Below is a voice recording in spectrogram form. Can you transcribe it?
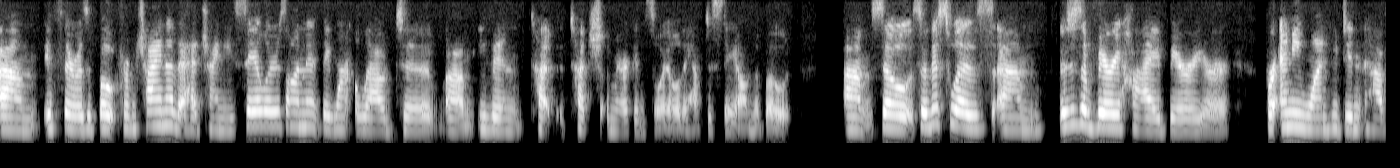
um, if there was a boat from China that had Chinese sailors on it, they weren't allowed to um, even t- touch American soil. They have to stay on the boat. Um, so, so this was um, this is a very high barrier for anyone who didn't have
